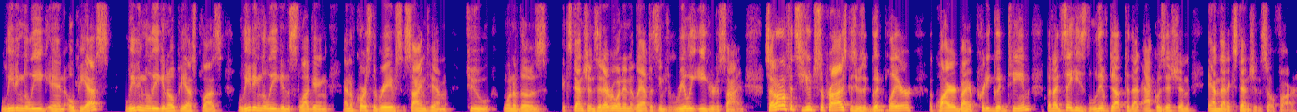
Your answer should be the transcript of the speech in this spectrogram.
leading the league in OPS, leading the league in OPS plus, leading the league in slugging. And of course, the Braves signed him to one of those extensions that everyone in Atlanta seems really eager to sign. So I don't know if it's a huge surprise because he was a good player acquired by a pretty good team, but I'd say he's lived up to that acquisition and that extension so far.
